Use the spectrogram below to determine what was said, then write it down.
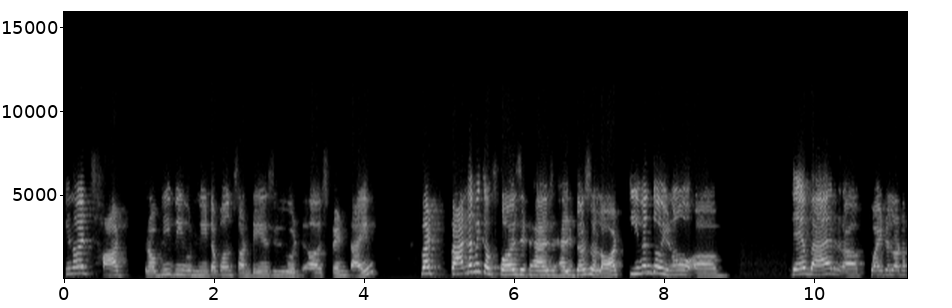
you know it's hard. Probably we would meet up on sundays. We would uh, spend time. But pandemic of course it has helped us a lot. Even though you know um, there were uh, quite a lot of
